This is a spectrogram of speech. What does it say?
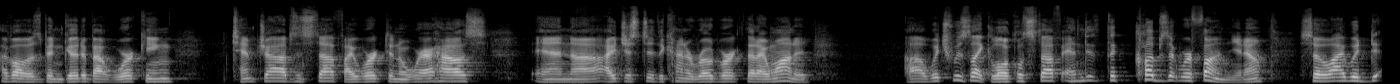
I've always been good about working temp jobs and stuff. I worked in a warehouse and uh, I just did the kind of road work that I wanted, uh, which was like local stuff and the clubs that were fun, you know? So I would,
